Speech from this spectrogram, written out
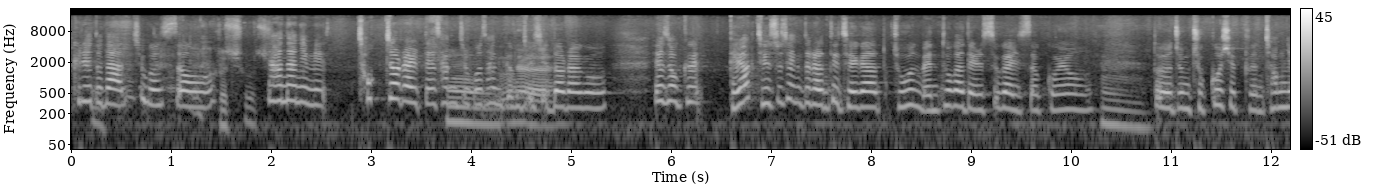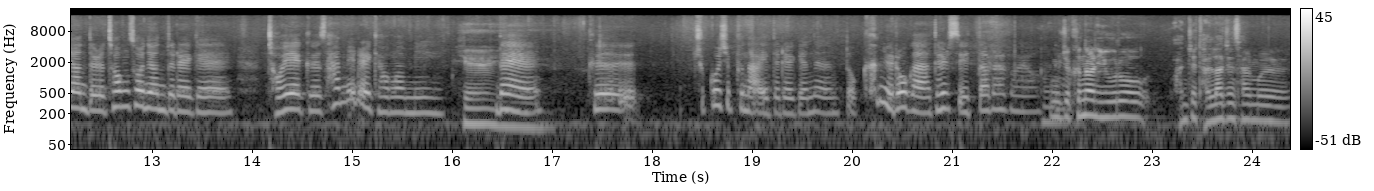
그래도 나 안 죽었어. 그렇죠. 그렇죠. 하나님이 적절할 때 상 주고 음, 상금 네. 주시더라고. 그래서 그 대학 재수생들한테 제가 좋은 멘토가 될 수가 있었고요. 음. 또 요즘 죽고 싶은 청년들, 청소년들에게 저의 그 3일의 경험이 예, 예. 네. 그 죽고 싶은 아이들에게는 또 큰 위로가 될 수 있더라고요. 그럼 이제 그날 이후로 완전히 달라진 삶을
